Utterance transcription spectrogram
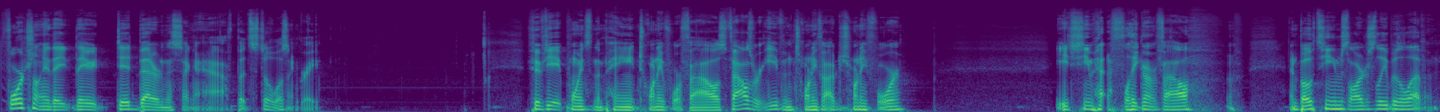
Fortunately, they they did better in the second half, but still wasn't great. 58 points in the paint, 24 fouls. Fouls were even 25 to 24. Each team had a flagrant foul, and both teams' largest lead was 11.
